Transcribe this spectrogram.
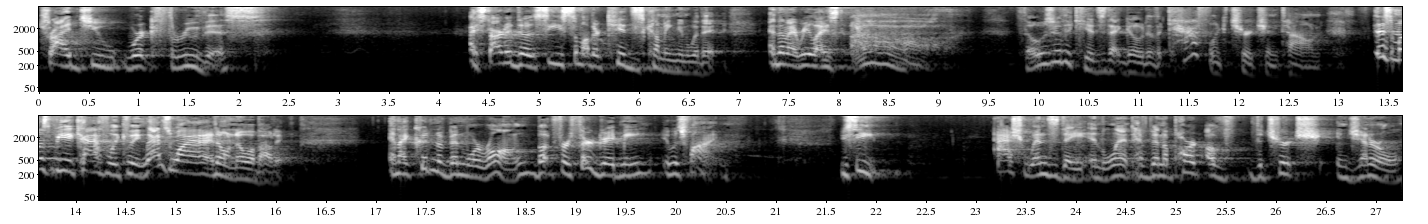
tried to work through this, I started to see some other kids coming in with it. And then I realized, oh, those are the kids that go to the Catholic church in town. This must be a Catholic thing. That's why I don't know about it. And I couldn't have been more wrong, but for third grade me, it was fine. You see, Ash Wednesday and Lent have been a part of the church in general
